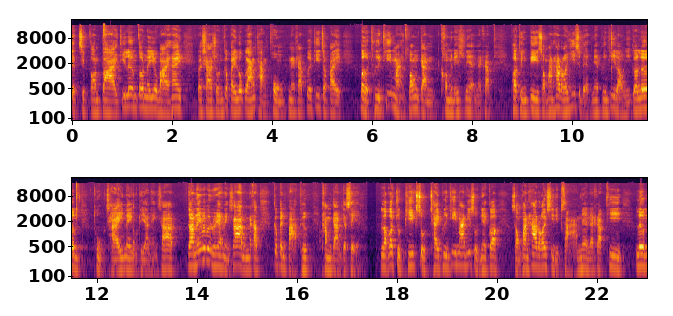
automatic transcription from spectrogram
1970 ตอนปลายที่เริ่มต้นนโยบายให้ประชาชนก็ไปลกล้างถังพงนะครับเพื่อที่จะไปเปิดพื้นที่ใหม่ป้องกันคอมมิวนิสต์เนี่ยนะครับพอถึงปี 2521 เนี่ยพื้นที่เหล่านี้ก็เริ่มถูกใช้ในอุทยานแห่งชาติ ตอนนี้ไม่เป็นอุทยานแห่งชาตินะครับ ก็เป็นป่าทึบทำการเกษตร แล้วก็จุดพีคสุดใช้พื้นที่มากที่สุดเนี่ยก็ 2543 เนี่ยนะครับที่เริ่ม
